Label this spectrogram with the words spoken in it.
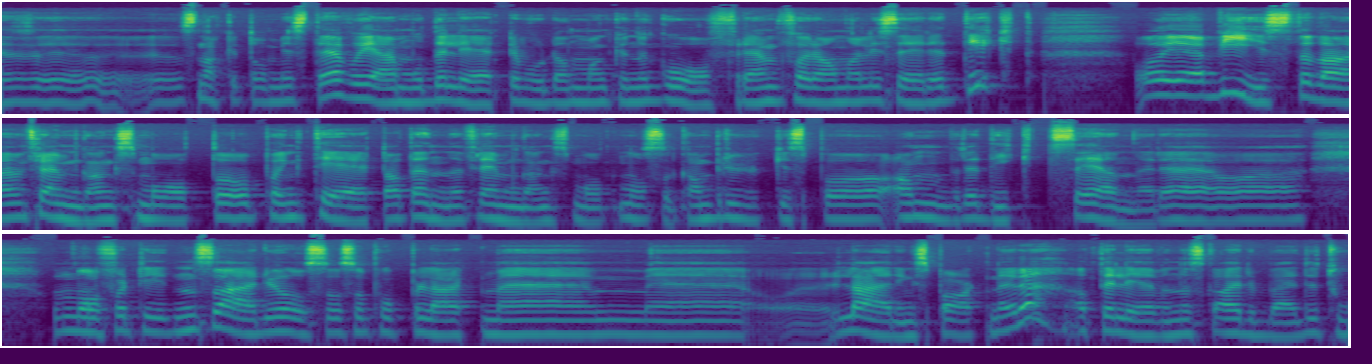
eh, snakket om i sted, hvor jeg modellerte hvordan man kunne gå frem for å analysere et dikt. Og jeg viste da en fremgangsmåte og poengterte at denne fremgangsmåten også kan brukes på andre dikt senere. Og nå for tiden så er det jo også så populært med, med læringspartnere. At elevene skal arbeide to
